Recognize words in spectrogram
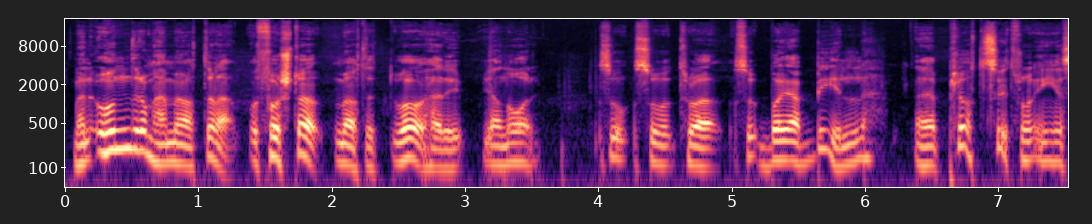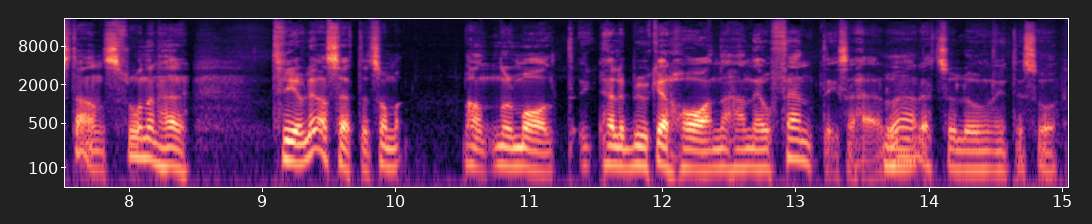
Men under de här mötena, och första mötet var här i januari, så, så tror jag, så börjar Bill eh, plötsligt från ingenstans, från den här trevliga sättet som han normalt, eller brukar ha när han är offentlig så här. Då är han rätt så lugn och inte så.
